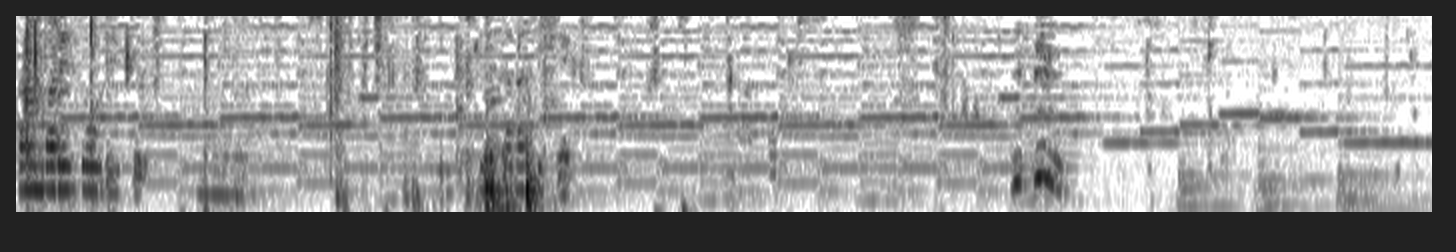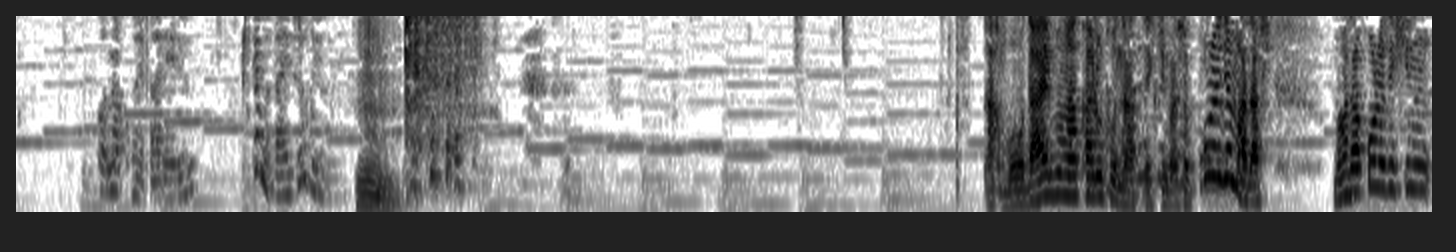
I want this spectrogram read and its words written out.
頑張れそうです。うん、いただけて。この声バレる？でも大丈夫よね。うん。あ、もうだいぶ明るくなってきました。これでまだ、まだこれで日の、うん。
